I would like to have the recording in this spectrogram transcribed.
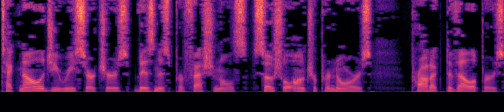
technology researchers, business professionals, social entrepreneurs, product developers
